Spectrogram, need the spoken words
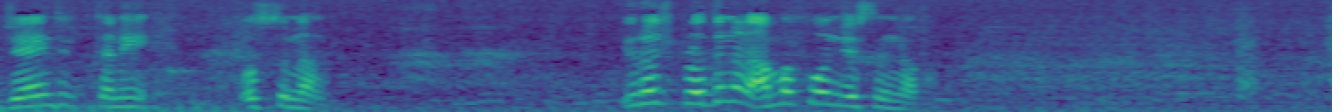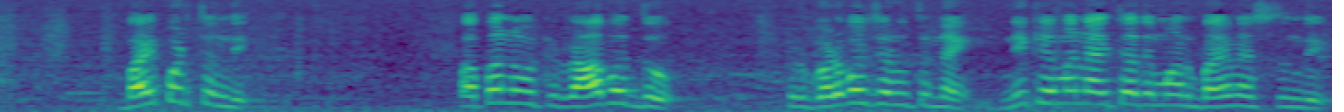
జయంతి కని వస్తున్నాను. ఈరోజు ప్రొద్దున అమ్మ ఫోన్ చేసింది నాకు. భయపడుతుంది. పాప నువ్వు ఇక్కడ రావద్దు. ఇప్పుడు గొడవలు జరుగుతున్నాయి. నీకేమైనా అవుతుందేమో అని భయం వేస్తుంది.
